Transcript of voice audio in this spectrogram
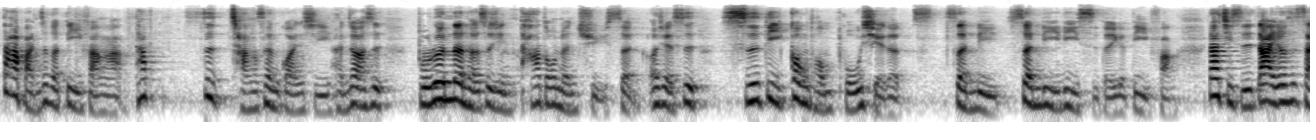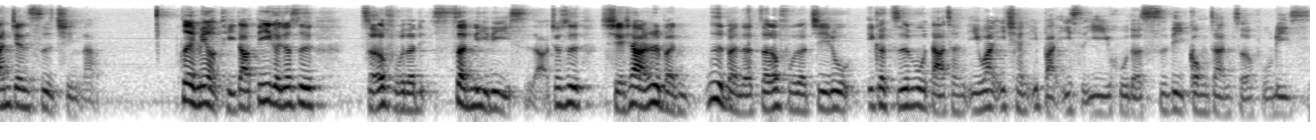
大阪这个地方啊，它是长胜关系，很重要是不论任何事情他都能取胜，而且是师弟共同谱写的胜利胜利历史的一个地方。那其实大概就是三件事情啊，这里面有提到，第一个就是。折服的胜利历史啊，就是写下日本日本的折服的记录，一个支部达成一万一千一百一十一户的实地攻占折服历史。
